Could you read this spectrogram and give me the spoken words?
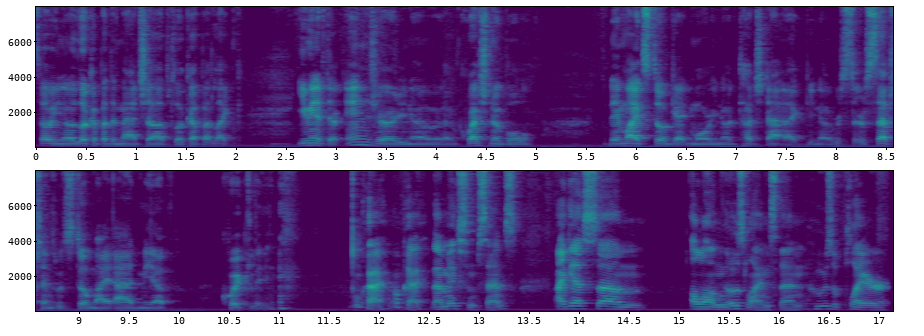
So you know, look up at the matchups. Look up at like even if they're injured, you know, uh, questionable, they might still get more, you know, touchdown, like you know, receptions, which still might add me up quickly. Okay, okay, that makes some sense. I guess um, along those lines, then, who's a player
